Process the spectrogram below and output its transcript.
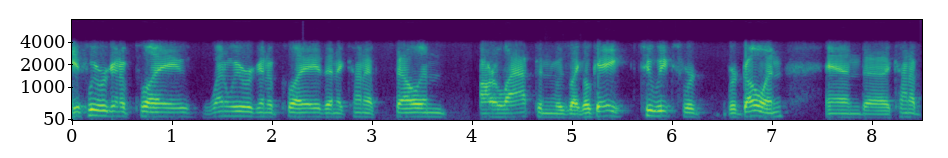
if we were going to play, when we were going to play. Then it kind of fell in our lap and was like, okay, two weeks we're we're going, and uh, kind of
